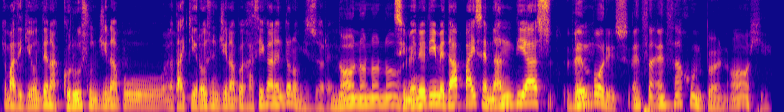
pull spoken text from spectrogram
Ε, μα δικαιούνται να κρούσουν τζίνα που, να τα ακυρώσουν τζίνα που χαθήκαν, δεν το νομίζω ρε. No, no, no, no. Σημαίνει ότι μετά πάεις ενάντια στο... Δεν μπορείς. Εν θα, εν θα έχουν burn. Όχι.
